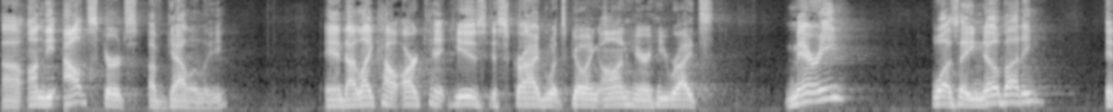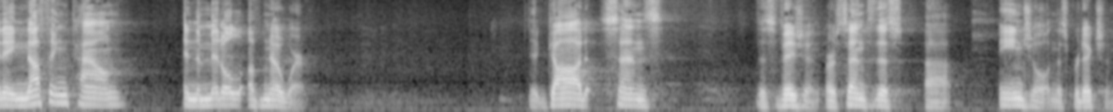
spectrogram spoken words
uh, on the outskirts of Galilee. And I like how R. Kent Hughes described what's going on here. He writes Mary was a nobody in a nothing town in the middle of nowhere. God sends this vision or sends this uh, angel in this prediction.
